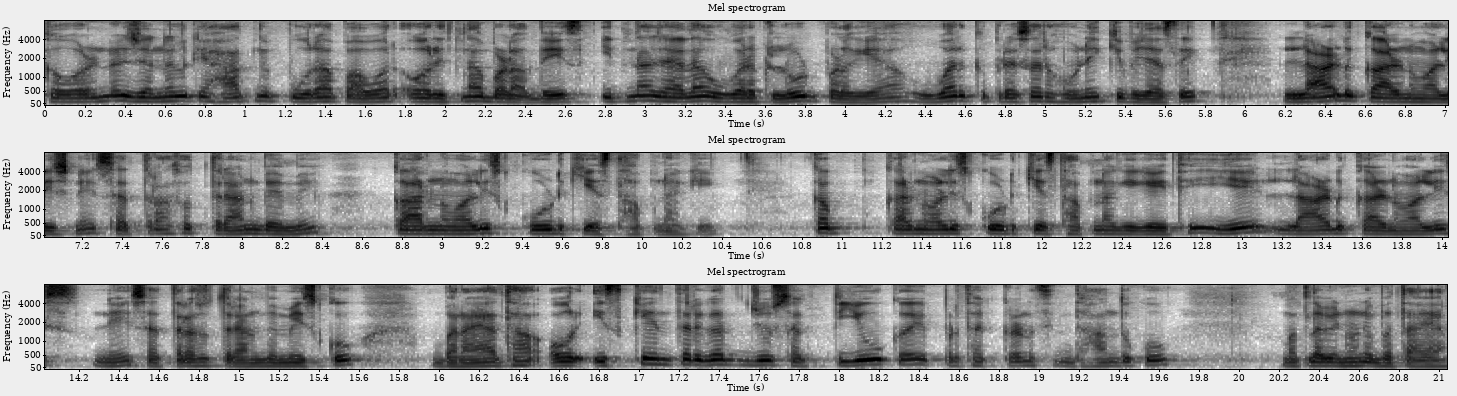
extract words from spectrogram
गवर्नर जनरल के हाथ में पूरा पावर और इतना बड़ा देश, इतना ज़्यादा वर्कलोड पड़ गया। वर्क प्रेशर होने की वजह से लॉर्ड कार्नवालिस ने सत्रह सौ तिरानवे में कार्नवालिस कोड की स्थापना की। कब कार्नवालिस कोड की स्थापना की गई थी, ये लॉर्ड कार्नवालिस ने सत्रह सौ तिरानवे में इसको बनाया था और इसके अंतर्गत जो शक्तियों के पृथककरण सिद्धांत को मतलब इन्होंने बताया।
